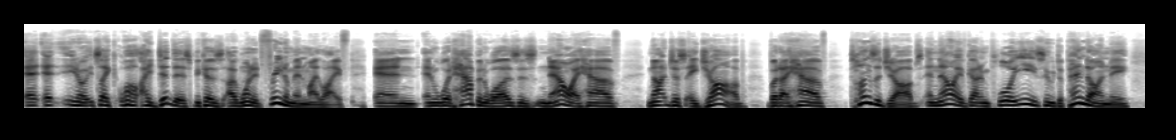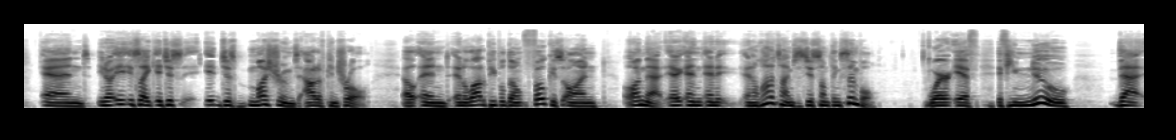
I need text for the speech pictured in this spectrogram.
at, at, you know, it's like, well, I did this because I wanted freedom in my life, and and what happened was is now I have not just a job, but I have tons of jobs, and now I've got employees who depend on me. And you know it, it's like it just it just mushrooms out of control. Uh, and and a lot of people don't focus on on that. And and it, and a lot of times it's just something simple where if if you knew that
